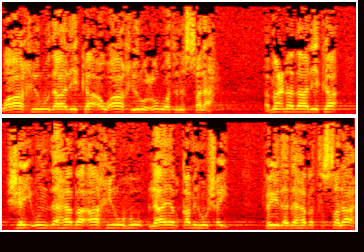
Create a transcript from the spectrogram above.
وآخر ذلك أو آخر عروة الصلاة معنى ذلك شيء ذهب آخره لا يبقى منه شيء. فإذا ذهبت الصلاة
